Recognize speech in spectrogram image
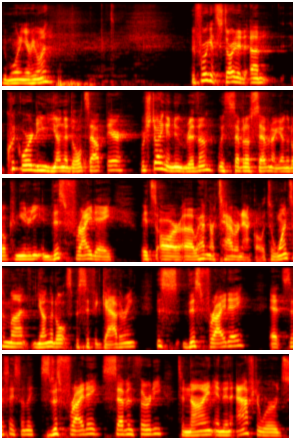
Good morning, everyone. Before we get started, um, quick word to you young adults out there. We're starting a new rhythm with 707, our young adult community, and this Friday, it's our uh, we're having our tabernacle. It's a once a month young adult specific gathering. This this Friday at did I say Sunday? This Friday, 7:30 to 9, and then afterwards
